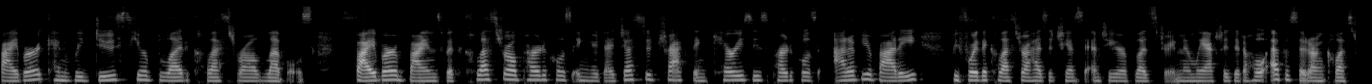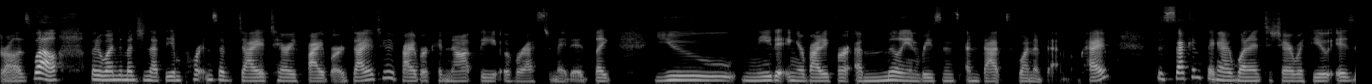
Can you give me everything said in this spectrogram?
fiber can reduce your blood cholesterol levels. Fiber binds with cholesterol particles in your digestive tract, then carries these particles out of your body before the cholesterol has a chance to enter your bloodstream. And we actually did a whole episode on cholesterol as well. But I wanted to mention that the importance of dietary fiber. Dietary fiber cannot be overestimated. Like you need it in your body for a million reasons, and that's one of them. Okay. The second thing I wanted to share with you is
